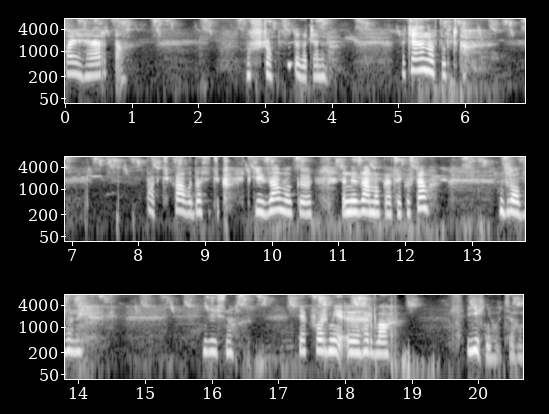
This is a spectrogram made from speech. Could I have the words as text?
Пайгерта. Ну що, сюди зачинено. Зачинено, Артурчка. Так, цікаво, досить цікавий такий замок. е, Не замок, а цей костел зроблений. Дійсно, як в формі е, герба їхнього цього.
